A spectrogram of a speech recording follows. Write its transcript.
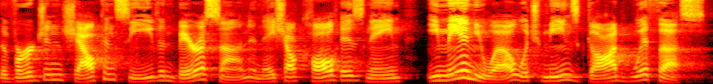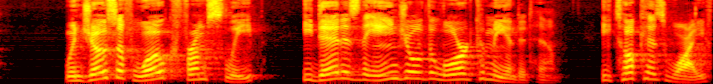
the virgin shall conceive and bear a son, and they shall call his name Emmanuel, which means God with us. When Joseph woke from sleep, he did as the angel of the Lord commanded him. He took his wife,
